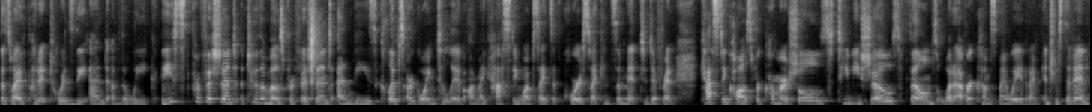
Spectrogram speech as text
That's why I've put it towards the end of the week. Least proficient to the most proficient, and these clips are going to live on my casting websites, of course, so I can submit to different casting calls for commercials, TV shows, films, whatever comes my way that I'm interested in.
